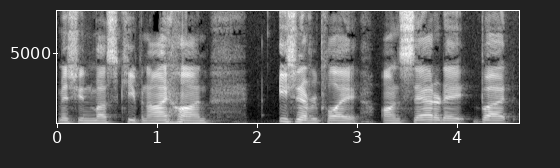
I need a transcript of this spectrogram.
michigan must keep an eye on each and every play on saturday. But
